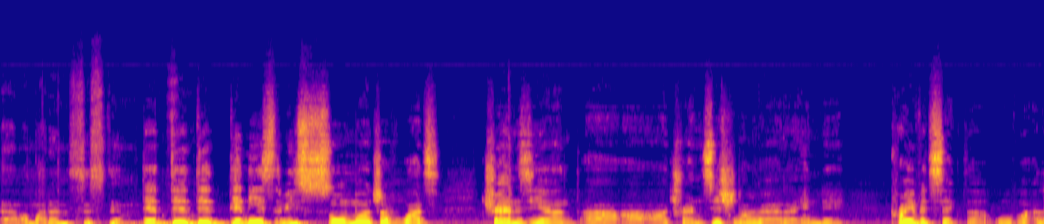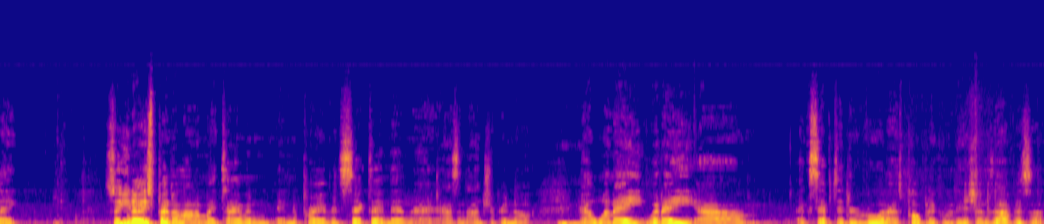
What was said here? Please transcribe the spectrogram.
um, a modern system. There, there, there, there needs to be so much of what's transient, uh, uh, uh, transitional rather, in the private sector over like. So you know, I spent a lot of my time in, in the private sector, and then I, as an entrepreneur. And when I when I um, accepted the role as public relations officer,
